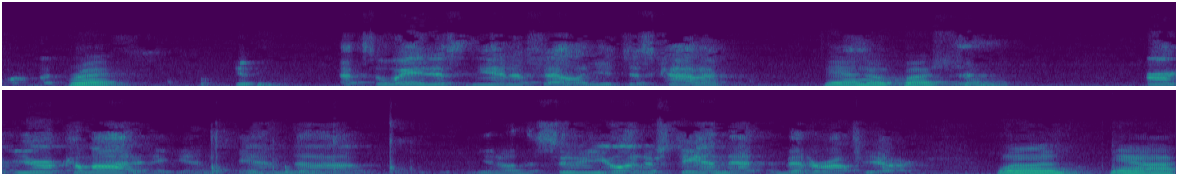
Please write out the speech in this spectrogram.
for them. But Right. that's the way it is in the NFL. You just kind of Yeah, no question. you're, you're a commodity, and and uh, you know, the sooner you understand that, the better off you are. Well, yeah,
